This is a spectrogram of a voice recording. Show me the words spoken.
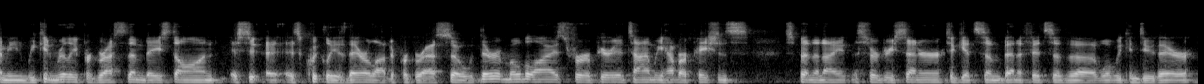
I mean, we can really progress them based on as, as quickly as they're allowed to progress. So they're immobilized for a period of time. We have our patients spend the night in the surgery center to get some benefits of uh, what we can do there.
